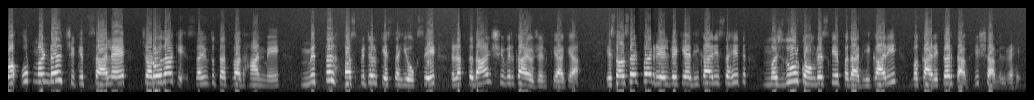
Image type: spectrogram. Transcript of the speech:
व उपमंडल चिकित्सालय चरोदा के संयुक्त तत्वाधान में मित्तल हॉस्पिटल के सहयोग से रक्तदान शिविर का आयोजन किया गया। इस अवसर पर रेलवे के अधिकारी सहित मजदूर कांग्रेस के पदाधिकारी व कार्यकर्ता भी शामिल रहे।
